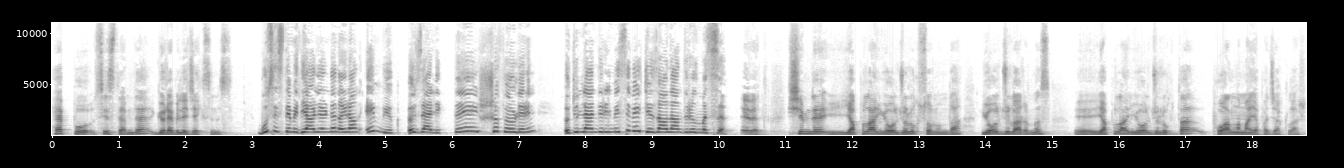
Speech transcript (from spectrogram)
hep bu sistemde görebileceksiniz. Bu sistemi diğerlerinden ayıran en büyük özellik de şoförlerin ödüllendirilmesi ve cezalandırılması. Evet. Şimdi yapılan yolculuk sonunda yolcularımız e, yapılan yolculukta puanlama yapacaklar.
